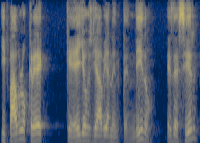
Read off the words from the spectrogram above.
Y Pablo cree que ellos ya habían entendido, es decir,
